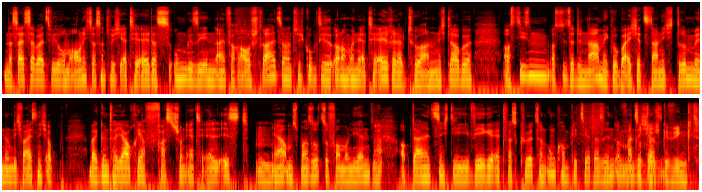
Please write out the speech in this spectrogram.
das heißt aber jetzt wiederum auch nicht, dass natürlich RTL das ungesehen einfach ausstrahlt, sondern natürlich guckt sich das auch nochmal ein RTL-Redakteur an. Und ich glaube, aus, diesem, aus dieser Dynamik, wobei ich jetzt da nicht drin bin und ich weiß nicht, ob, weil Günther Jauch ja fast schon RTL ist, Mhm. ja, um es mal so zu formulieren, Ja. ob da jetzt nicht die Wege etwas kürzer und unkomplizierter sind und man so sich ja durchgewinkt.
